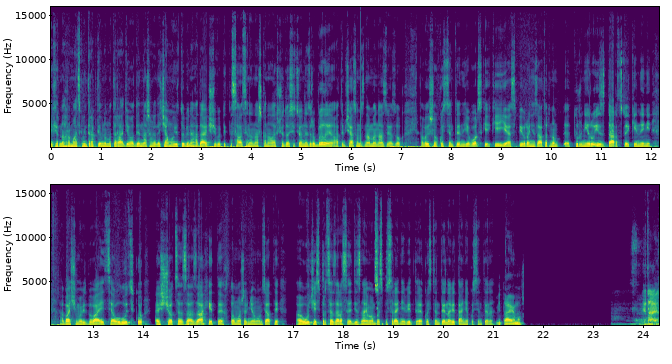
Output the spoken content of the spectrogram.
ефір на громадському інтерактивному та радіо 1. Нашим глядачам у Ютубі нагадаю, що ви підписалися на наш канал, якщо досі цього не зробили. А тим часом з нами на зв'язок вийшов Костянтин Яворський, який є співорганізатором е, турніру із дартсу, який нині е, бачимо відбувається у Луцьку. Е, Що це за захід? Хто може в ньому взяти участь? Про це зараз дізнаємо безпосередньо від Костянтина. Вітання, Костянтине. Вітаємо. Вітаю.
